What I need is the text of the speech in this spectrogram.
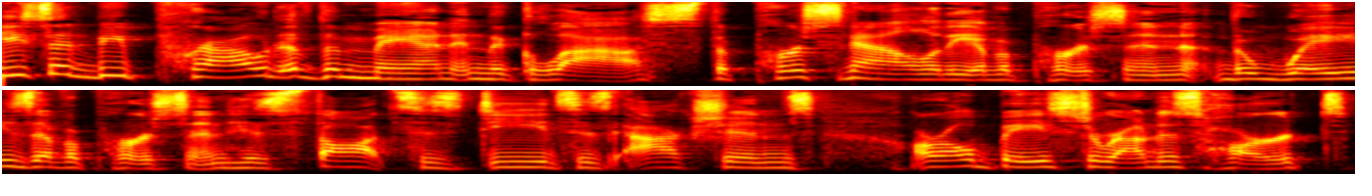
He said, Be proud of the man in the glass, the personality of a person, the ways of a person, his thoughts, his deeds, his actions are all based around his heart.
